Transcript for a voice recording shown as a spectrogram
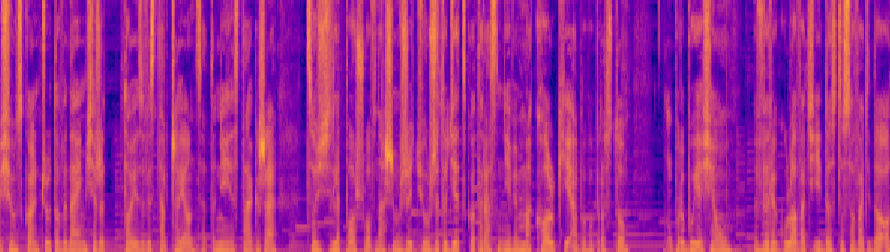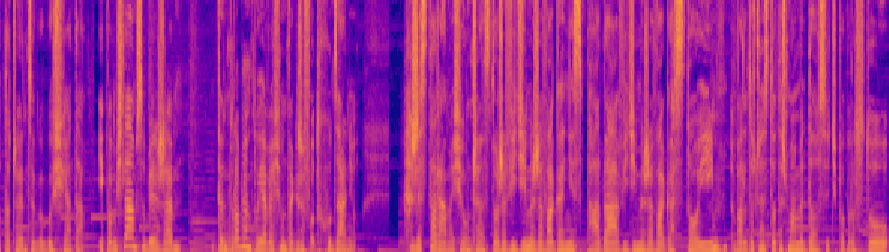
się skończył, to wydaje mi się, że to jest wystarczające. To nie jest tak, że coś źle poszło w naszym życiu, że to dziecko teraz, nie wiem, ma kolki albo po prostu próbuje się wyregulować i dostosować do otaczającego go świata. I pomyślałam sobie, że ten problem pojawia się także w odchudzaniu. Że staramy się często, że widzimy, że waga nie spada, widzimy, że waga stoi. Bardzo często też mamy dosyć. Po prostu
